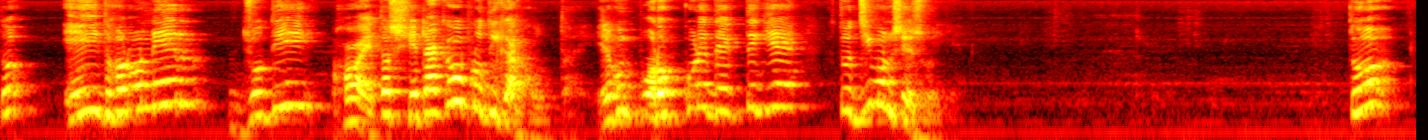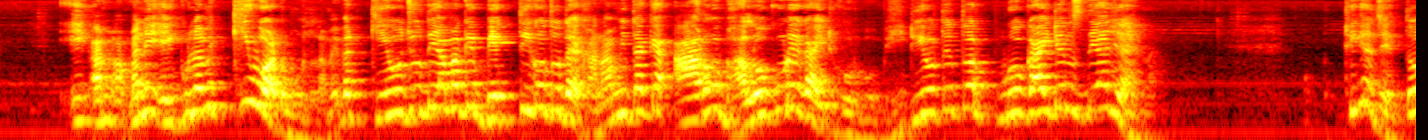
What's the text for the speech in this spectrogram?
তো এই ধরনের যদি হয়, তো সেটাকেও প্রতিকার করতে হয়। এরকম পরখ করে দেখতে গিয়ে তো জীবন শেষ হয়ে যায়। তো মানে এইগুলো আমি কিওয়ার্ড বললাম। এবার কেউ যদি আমাকে ব্যক্তিগত দেখান, আমি তাকে আরও ভালো করে গাইড করব। ভিডিওতে তো আর পুরো গাইডেন্স দেওয়া যায় না। ঠিক আছে? তো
